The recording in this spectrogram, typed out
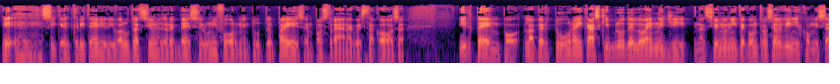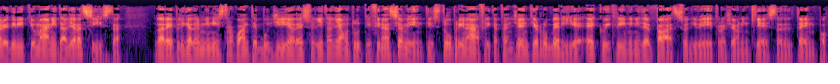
E eh, sì che il criterio di valutazione dovrebbe essere uniforme in tutto il paese, è un po' strana questa cosa. Il tempo, l'apertura, i caschi blu dell'ONG, Nazioni Unite contro Salvini, il commissario dei diritti umani Italia razzista, la replica del ministro, quante bugie, adesso gli tagliamo tutti i finanziamenti, stupri in Africa, tangenti e ruberie, ecco i crimini del Palazzo di Vetro, c'è un'inchiesta del tempo.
